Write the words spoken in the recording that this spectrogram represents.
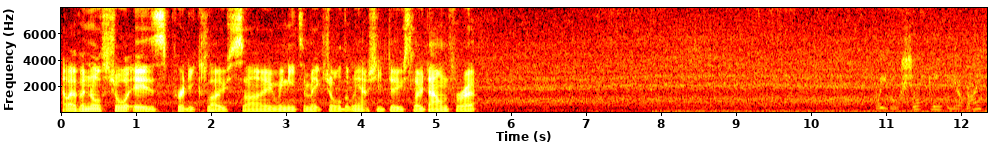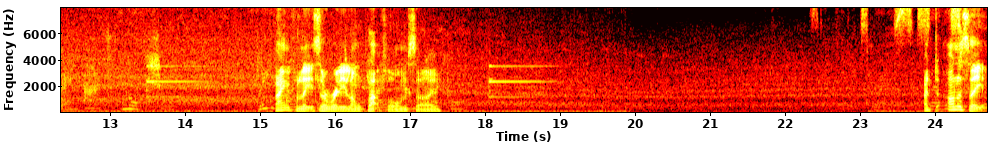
However, North Shore is pretty close, so we need to make sure that we actually do slow down for it. We will shortly be arriving at North Shore. Thankfully, it's a really long platform, so- platform. Express, I d honestly,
